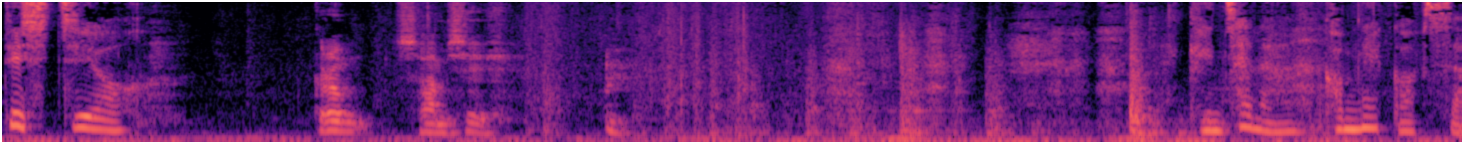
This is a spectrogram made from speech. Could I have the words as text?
드시지요. 그럼 잠시. 괜찮아. 겁낼 거 없어.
